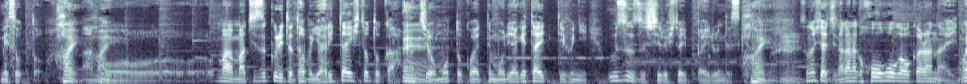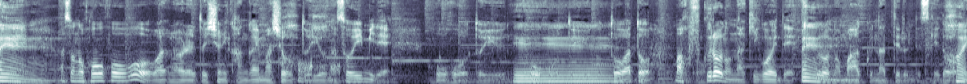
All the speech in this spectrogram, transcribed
メソッド。はいあはい。のまあ街づくりって多分やりたい人とかええ。街をもっとこうやって盛り上げたいっていうふうにうずうずしてる人いっぱいいるんですけど、はい。うんその人たちなかなか方法がわからないので、ええ。まあその方法を我々と一緒に考えましょうというようなそういう意味で方法という方法というのとあとまあ袋の鳴き声でええ。袋のマークになってるんですけど、あ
